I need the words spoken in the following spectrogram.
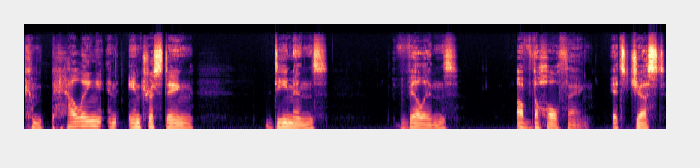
compelling and interesting demons, villains of the whole thing. It's just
